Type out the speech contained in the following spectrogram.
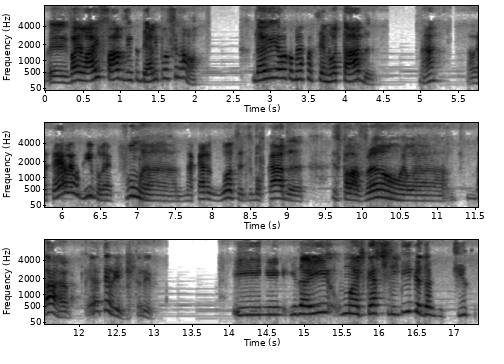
É, vai lá e faz o jeito dela e por final. Daí ela começa a ser notada, né? Ela até ela é horrível, ela fuma na cara dos outros, é desbocada, diz palavrão, ela. Ah, é terrível, terrível. E, e daí uma espécie de Liga da Justiça.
